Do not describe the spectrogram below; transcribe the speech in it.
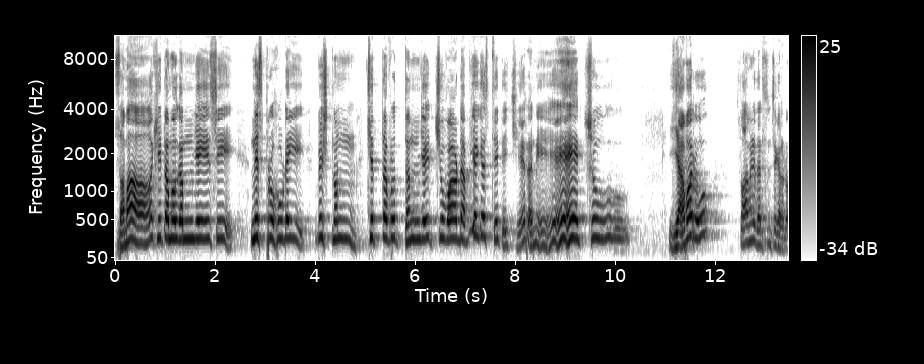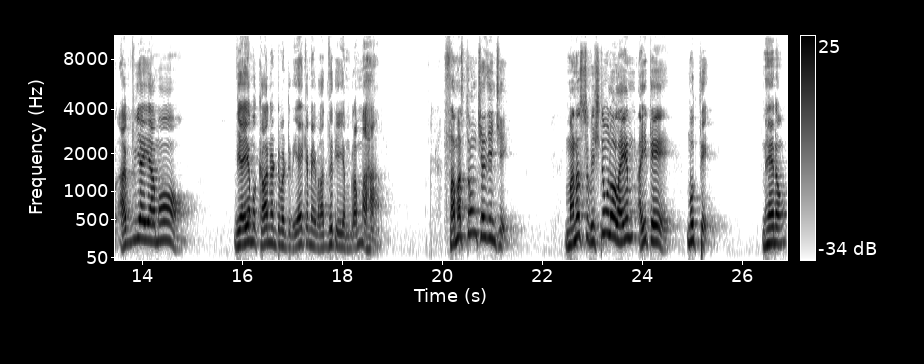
సమాహితముగం చేసి నిస్పృహుడై విష్ణున్ చిత్తవృత్తం చేర్చువాడవ్యయ అవ్యయస్థితి చేరనేచ్చు ఎవరు? స్వామిని దర్శించగలడు. అవ్యయమో. వ్యయము కానటువంటిది. ఏకమేవ అద్వితీయం బ్రహ్మ. సమస్తం త్యజించి మనస్సు విష్ణువులో లయం అయితే ముక్తి. నేను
